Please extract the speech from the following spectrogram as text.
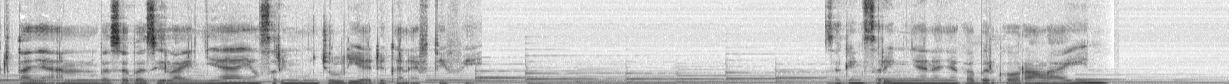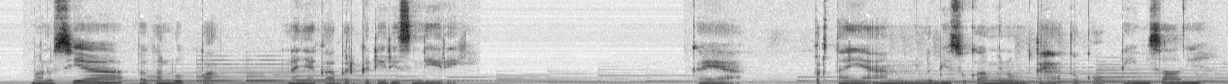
pertanyaan basa-basi lainnya yang sering muncul di adegan FTV. Saking seringnya nanya kabar ke orang lain, manusia bahkan lupa nanya kabar ke diri sendiri. Kayak pertanyaan lebih suka minum teh atau kopi misalnya.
